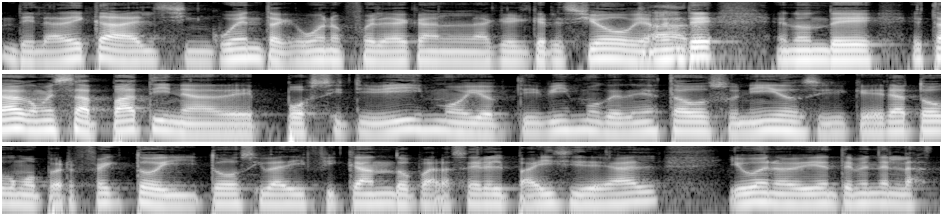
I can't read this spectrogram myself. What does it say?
la década del 50, que bueno, fue la década en la que él creció, obviamente, en donde estaba como esa pátina de positivismo y optimismo que tenía Estados Unidos y que era todo como perfecto y todo se iba edificando para ser el país ideal. Y bueno, evidentemente en las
